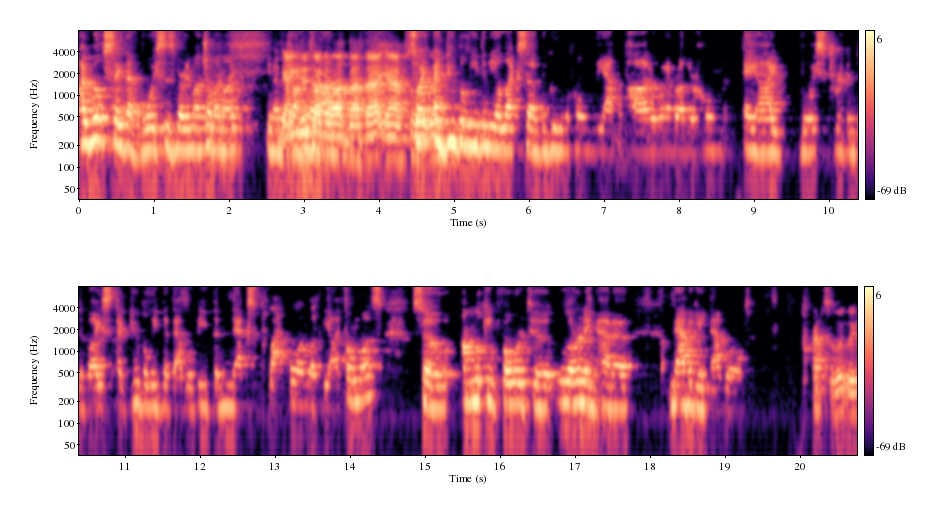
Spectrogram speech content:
I will say that voice is very much on my mind. You know, I've Yeah, you do talk a lot about that. Yeah, So absolutely. I, I do believe in the Alexa, the Google Home, the Apple Pod, or whatever other home AI voice-driven device. I do believe that that will be the next platform, like the iPhone was. So I'm looking forward to learning how to navigate that world. Absolutely.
